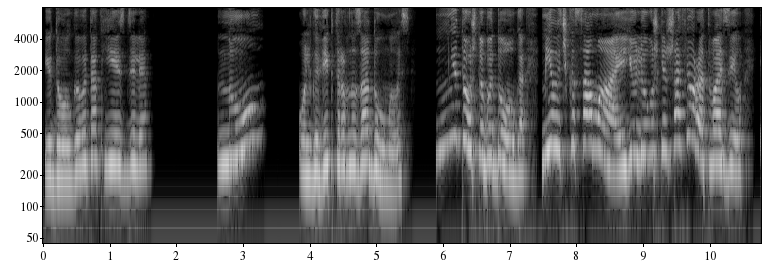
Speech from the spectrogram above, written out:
И долго вы так ездили? Ну, Ольга Викторовна задумалась. «Не то чтобы долго. Милочка сама, ее Левушкин шофер отвозил и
